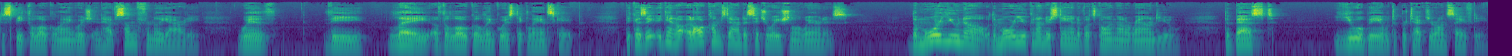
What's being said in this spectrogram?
to speak the local language and have some familiarity with the lay of the local linguistic landscape. Because again, it all comes down to situational awareness. The more you know, the more you can understand of what's going on around you, the best you will be able to protect your own safety.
